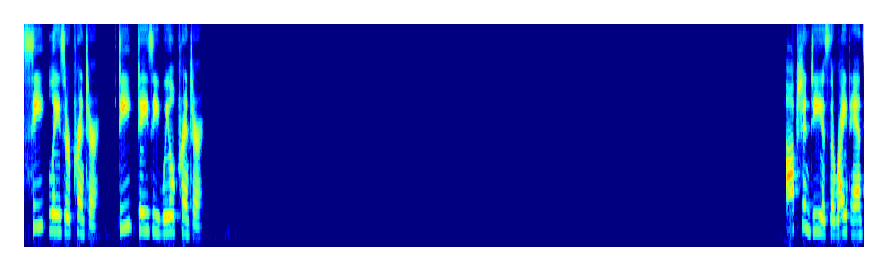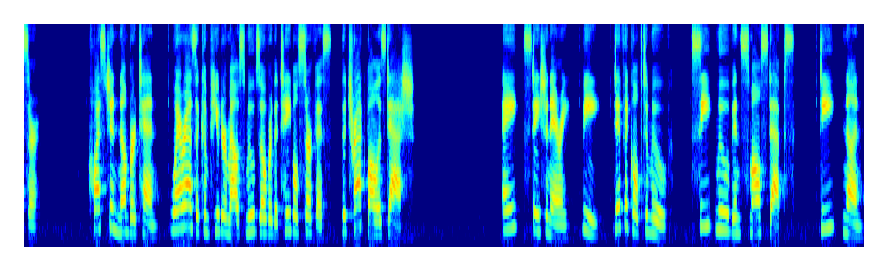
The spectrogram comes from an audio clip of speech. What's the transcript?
C. Laser printer. D. Daisy wheel printer. Option D is the right answer. Question number 10. Whereas a computer mouse moves over the table surface, the trackball is dash. A. Stationary. B. Difficult to move. C. Move in small steps. D. None.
